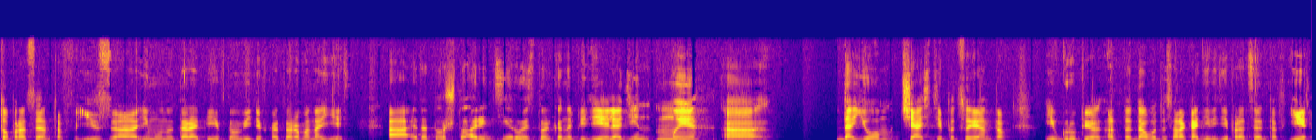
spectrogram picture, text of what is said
100% из а, иммунотерапии в том виде, в котором она есть. А, это то, что ориентируясь только на PDL-1, мы а, даем части пациентов и в группе от 1 до 49%, и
